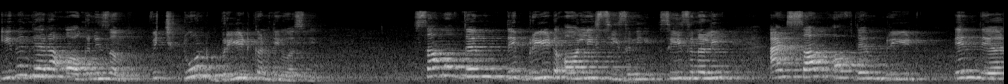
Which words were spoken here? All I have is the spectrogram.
even there are organisms which don't breed continuously. Them they breed only seasonally and some of them breed in their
